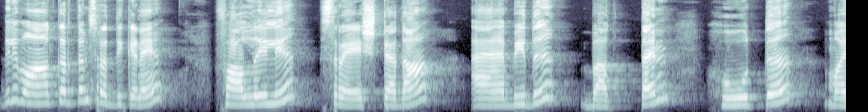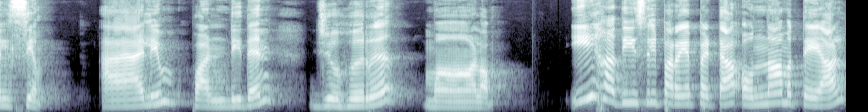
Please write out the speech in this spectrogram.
ഇതിൽ വാക്കർത്ഥം ശ്രദ്ധിക്കണേ ഫലിൽ ശ്രേഷ്ഠത ആബിദ് ഭക്തൻ ഹൂത്ത് മത്സ്യം. ആലിം പണ്ഡിതൻ ജുഹർ മാളം. ഈ ഹദീസിൽ പറയപ്പെട്ട ഒന്നാമത്തെയാൾ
